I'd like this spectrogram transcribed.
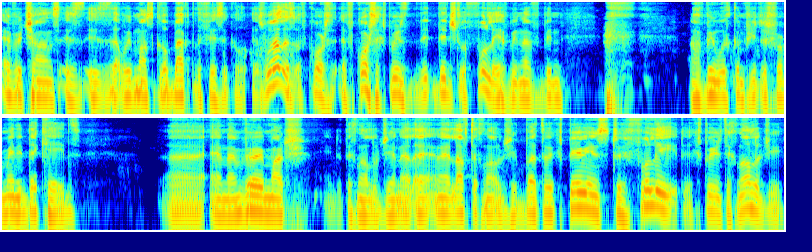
every chance is, is that we must go back to the physical, as well as, of course, of course, experience the digital fully. I've been, I've been, I've been with computers for many decades, uh, and I'm very much into technology, and I, and I love technology. But to experience, to fully to experience technology,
